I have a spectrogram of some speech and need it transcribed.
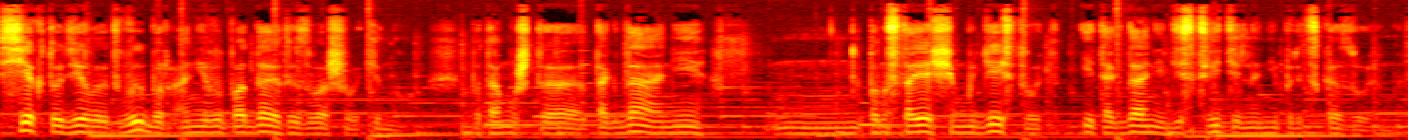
Все, кто делают выбор, они выпадают из вашего кино, потому что тогда они по-настоящему действуют, и тогда они действительно непредсказуемы.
